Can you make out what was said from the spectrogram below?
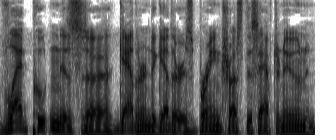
Vlad Putin is uh, gathering together his brain trust this afternoon, and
